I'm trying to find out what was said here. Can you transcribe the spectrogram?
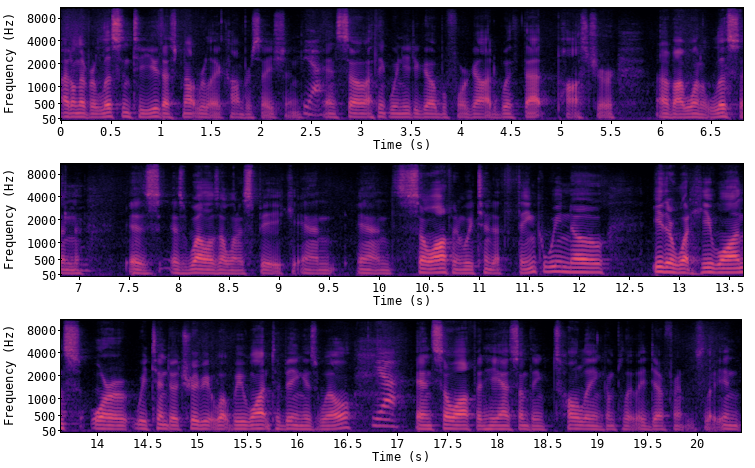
I don't ever listen to you, that's not really a conversation. Yeah. And so I think we need to go before God with that posture of I want to listen as, as well as I want to speak. And, and so often we tend to think we know either what he wants or we tend to attribute what we want to being his will. Yeah. And so often he has something totally and completely different, in,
